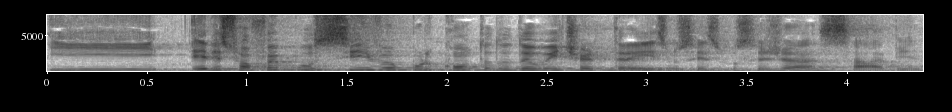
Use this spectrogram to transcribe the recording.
E ele só foi possível por conta do The Witcher 3. Não sei se você já sabe.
